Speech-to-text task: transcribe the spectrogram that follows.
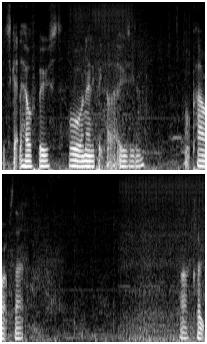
just get the health boost. Oh, I nearly picked up that Uzi then. What power up's that? Ah, cloak.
